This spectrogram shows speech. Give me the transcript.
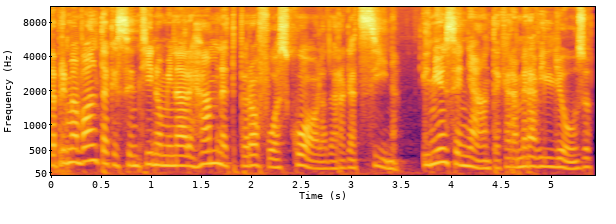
La prima volta che sentii nominare Hamnet però fu a scuola, da ragazzina il mio insegnante, che era meraviglioso,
